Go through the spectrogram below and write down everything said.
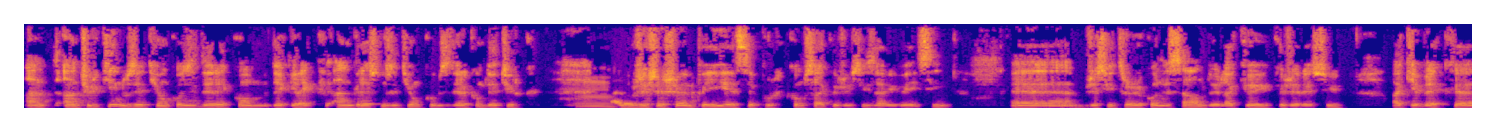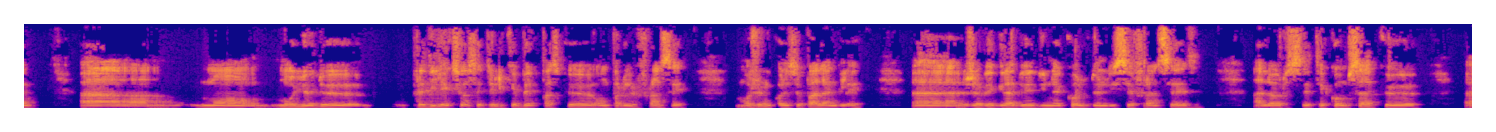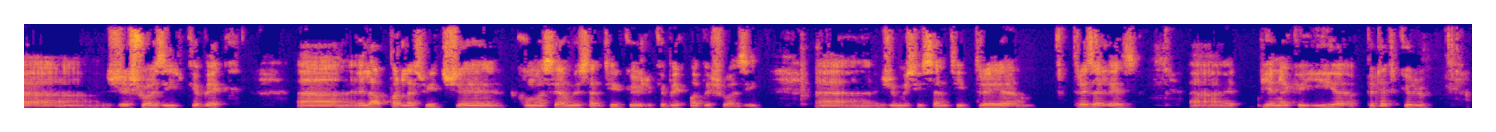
en, en, Turquie, nous étions considérés comme des Grecs, en Grèce, nous étions considérés comme des Turcs. Hmm. Alors j'ai cherché un pays et c'est pour comme ça que je suis arrivé ici. Euh, je suis très reconnaissant de l'accueil que j'ai reçu à Québec. Euh, mon, mon lieu de prédilection, c'était le Québec parce qu'on parle le français. Moi, je ne connaissais pas l'anglais. Euh, j'avais gradué d'une école d'un lycée française. Alors c'était comme ça que j'ai choisi le Québec. Euh, et là, par la suite, j'ai commencé à me sentir que le Québec m'avait choisi. Euh, je me suis senti très euh, très à l'aise, euh, bien accueilli. Peut-être que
